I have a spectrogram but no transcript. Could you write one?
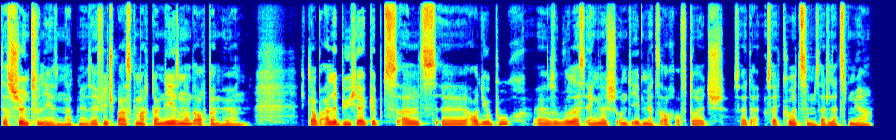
das schön zu lesen. Hat mir sehr viel Spaß gemacht beim Lesen und auch beim Hören. Ich glaube, alle Bücher gibt's als äh, Audiobuch, äh, sowohl als Englisch und eben jetzt auch auf Deutsch, seit, seit kurzem, seit letztem Jahr.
